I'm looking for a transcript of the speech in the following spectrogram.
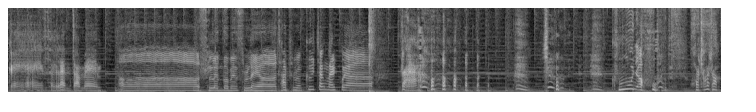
꽤 슬렌더맨. 아 슬렌더맨 술래야. 잡히면 끝장날 거야. 아. 후 허작작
